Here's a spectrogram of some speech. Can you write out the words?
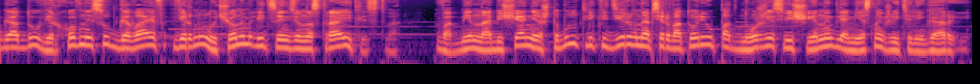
году Верховный суд Гавайев вернул ученым лицензию на строительство в обмен на обещание, что будут ликвидированы обсерватории у подножия священной для местных жителей горы.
